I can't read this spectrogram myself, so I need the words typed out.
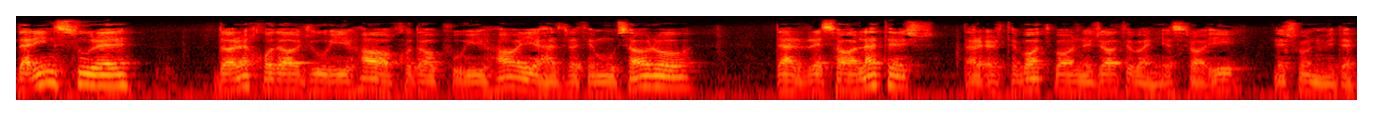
در این سوره داره خداجویی ها خداپویی های حضرت موسی رو در رسالتش در ارتباط با نجات بنی اسرائیل نشون میده.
